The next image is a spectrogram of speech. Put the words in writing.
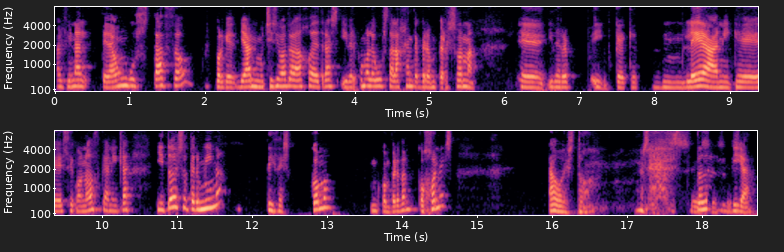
al final te da un gustazo, porque ya muchísimo trabajo detrás y ver cómo le gusta a la gente, pero en persona, eh, y, de, que, lean y que se conozcan y tal, y todo eso termina, dices, ¿cómo? con perdón, cojones, hago esto. O sea, todo el día,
